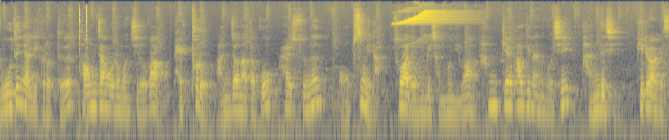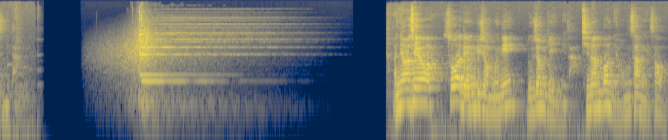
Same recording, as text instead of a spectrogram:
모든 약이 그렇듯 성장 호르몬 치료가 100% 안전하다고 할 수는 없습니다. 소아 내분비 전문의와 함께 확인하는 것이 반드시 필요하겠습니다. 안녕하세요. 소아 내분비 전문의 노정기입니다. 지난번 영상에서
